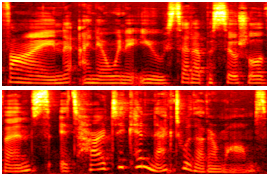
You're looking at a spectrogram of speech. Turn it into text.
find, I know when it, you set up a social events, it's hard to connect with other moms.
